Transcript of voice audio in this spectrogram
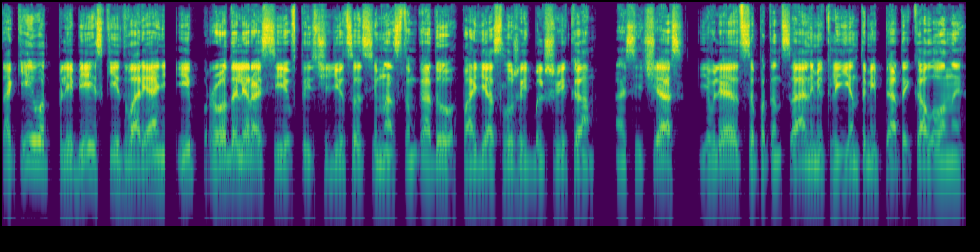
Такие вот плебейские дворяне и продали Россию в 1917 году, пойдя служить большевикам а сейчас являются потенциальными клиентами пятой колонны.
